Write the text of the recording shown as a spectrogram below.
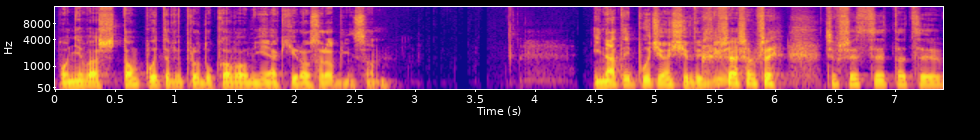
Ponieważ tą płytę wyprodukował niejaki Ross Robinson. I na tej płycie on się wybił. Przepraszam, czy, czy wszyscy tacy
